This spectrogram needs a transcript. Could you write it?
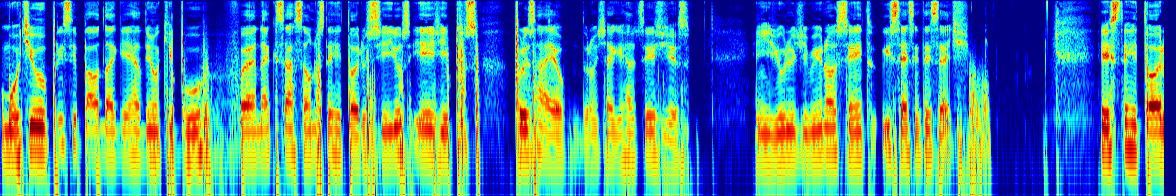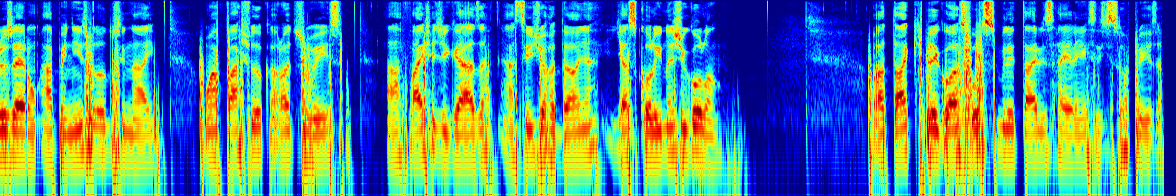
O motivo principal da guerra de Yom Kippur foi a anexação dos territórios sírios e egípcios por Israel durante a Guerra dos Seis Dias, em julho de 1967. Esses territórios eram a Península do Sinai, uma parte do Canal de Suez, a faixa de Gaza, a Cisjordânia e as colinas de Golã. O ataque pegou as forças militares israelenses de surpresa,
